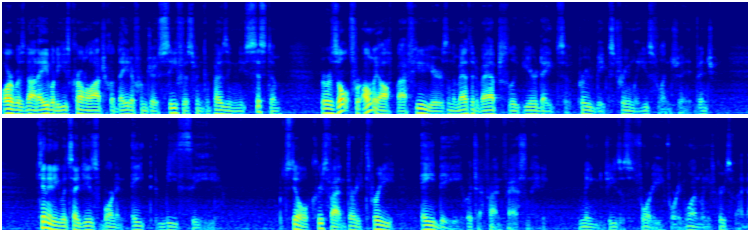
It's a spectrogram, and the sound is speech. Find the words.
or was not able to use chronological data from Josephus when composing the new system, the results were only off by a few years, and the method of absolute year dates have proved to be extremely useful invention. Kennedy would say Jesus was born in 8 BC, still crucified in 33 AD, which I find fascinating. I mean, Jesus is 40, 41 when he was crucified.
